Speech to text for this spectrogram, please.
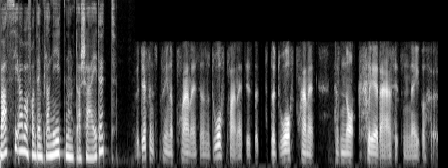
Was sie aber von den Planeten unterscheidet? The difference between a planet and a dwarf planet is that the dwarf planet has not cleared out its neighborhood.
